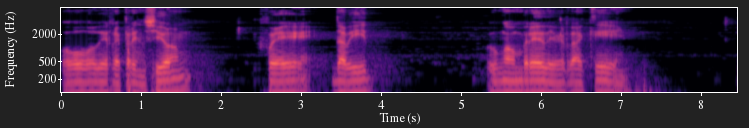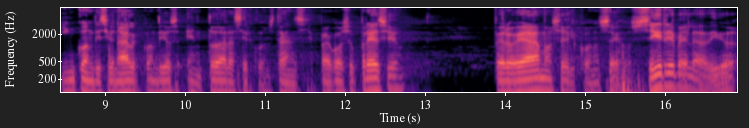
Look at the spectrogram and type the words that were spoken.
o de reprensión, fue David un hombre de verdad que incondicional con Dios en todas las circunstancias. Pagó su precio, pero veamos el consejo. Sirve a Dios,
